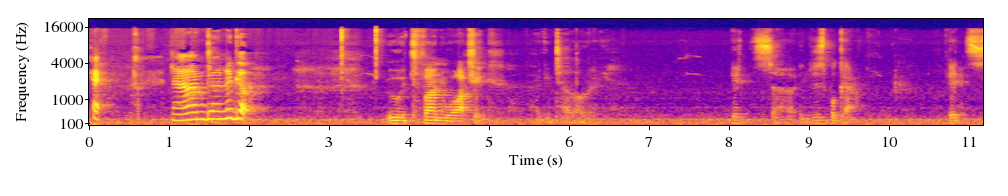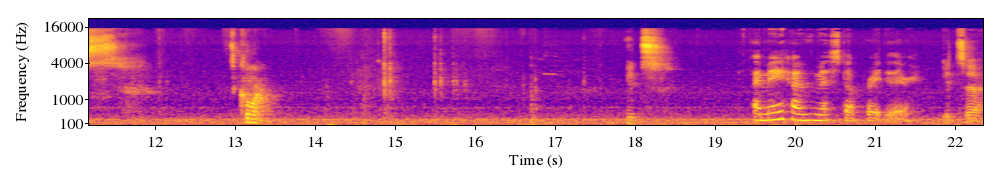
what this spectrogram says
Okay. Now I'm gonna go. Ooh, it's fun watching. I can tell already. It's uh, invisible cow. It's it's corn. It's I may have messed up right there. It's a.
